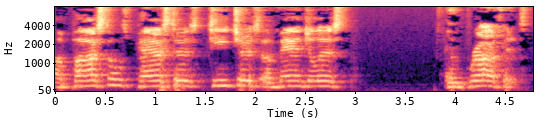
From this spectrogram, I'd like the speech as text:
apostles, pastors, teachers, evangelists, and prophets.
